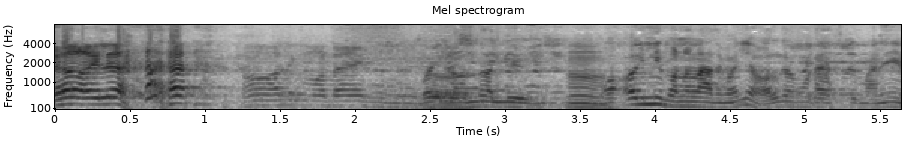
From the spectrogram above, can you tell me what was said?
अहिले अलिक मोटाए। अहिले भन्न मैले हल्का मोटा जस्तो माने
